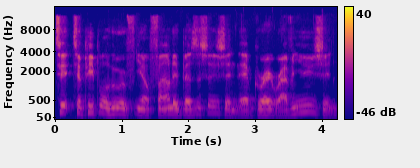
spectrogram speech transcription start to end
To to people who have you know founded businesses and they have great revenues and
